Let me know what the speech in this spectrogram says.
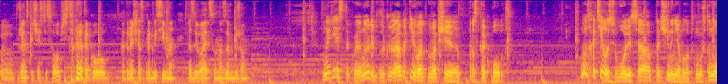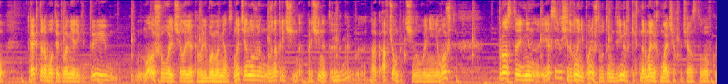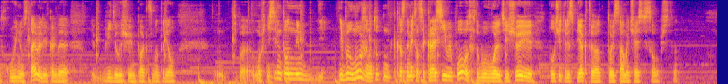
э, женской части сообщества такого, которое сейчас прогрессивно развивается у нас за рубежом. Ну, есть такое. Ну, или а прикинь, вообще просто как повод. Ну, вот хотелось уволить, а причины не было, потому что, ну, как это работает в Америке? Ты можешь уволить человека в любой момент, но тебе нужен, нужна причина. Причина-то mm-hmm. как бы... А, а в чем причина увольнения? Может, просто не... Я, кстати, вообще давно не помню, чтобы Томми Дример в каких-то нормальных матчах участвовал, в какую-то хуйню ставили, когда я видел еще импакт, смотрел. Типа, может, не сильно-то он им и был нужен, а тут как раз наметился красивый повод, чтобы уволить, еще и получить респект от той самой части сообщества.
